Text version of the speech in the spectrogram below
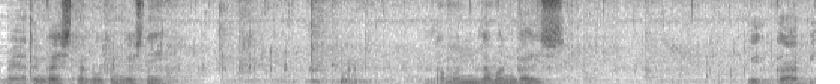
Mayatan guys, nalutin guys ni. Laman-laman guys. With gabi.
